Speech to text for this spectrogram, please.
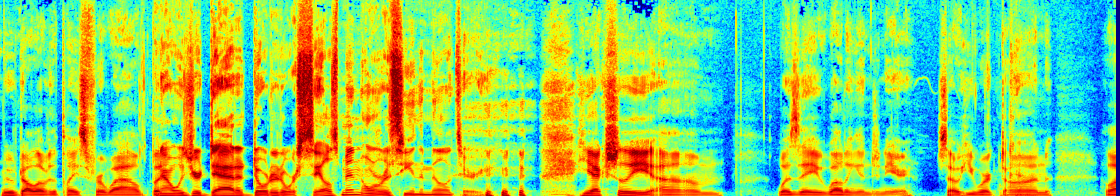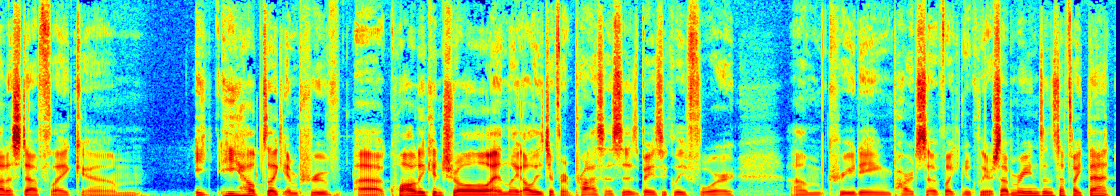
moved all over the place for a while, but now, was your dad a door to door salesman or was he in the military? he actually um, was a welding engineer. So he worked on a lot of stuff like um, he, he helped like improve uh, quality control and like all these different processes basically for um, creating parts of like nuclear submarines and stuff like that.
